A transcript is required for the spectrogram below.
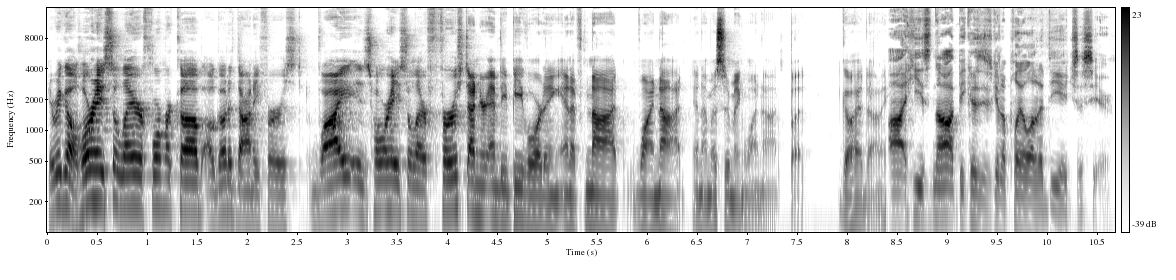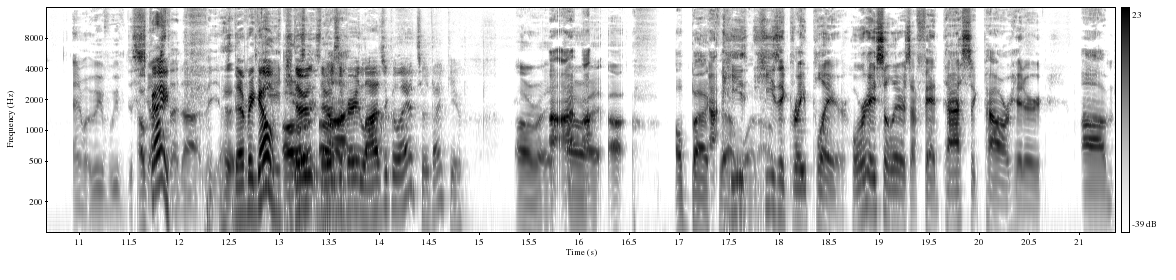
here we go. Jorge Soler, former Cub. I'll go to Donnie first. Why is Jorge Soler first on your MVP voting? And if not, why not? And I'm assuming why not. But go ahead, Donnie. Uh, he's not because he's going to play a lot of DH this year, and we've, we've discussed Okay. that. Uh, the- there we the go. DH There, is, uh, a very logical answer. Thank you. All right, I- all I- right. Uh, I'll back that he, one. he's up. a great player. Jorge Soler is a fantastic power hitter. Um,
